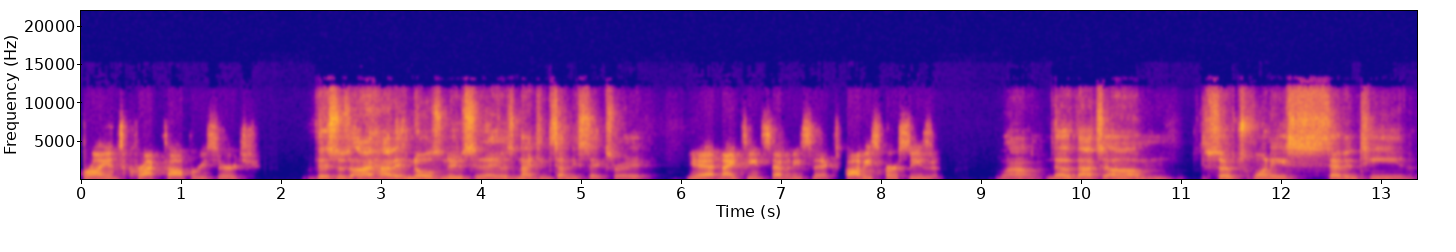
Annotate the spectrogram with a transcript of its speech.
Brian's crack top research. This was I had it in Noles News today. It was 1976, right? Yeah, 1976. Bobby's first season. Wow. No, that's um. So 2017,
